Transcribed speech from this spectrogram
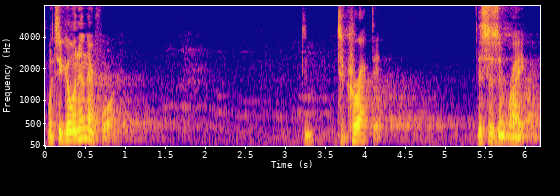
What's he going in there for? To, to correct it. This isn't right.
